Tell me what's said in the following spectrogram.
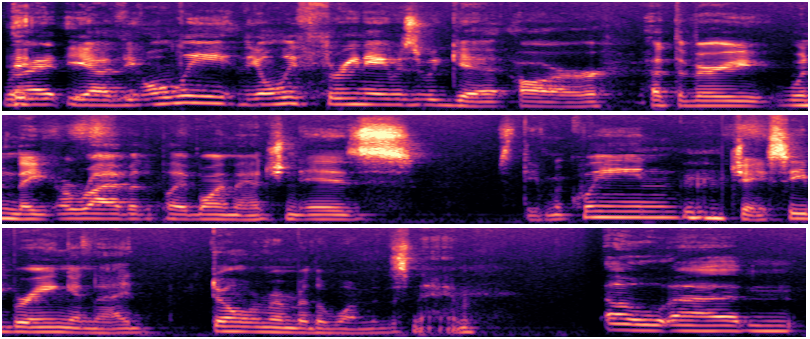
right? It- yeah, the only the only three names we get are at the very when they arrive at the Playboy Mansion is Steve McQueen, Mm-hmm. Jay Sebring, and I don't remember the woman's name. Oh, um,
